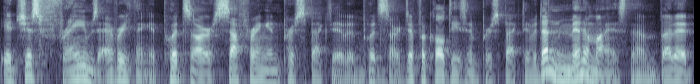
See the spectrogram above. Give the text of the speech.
it just frames everything it puts our suffering in perspective it puts our difficulties in perspective it doesn't minimize them but it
